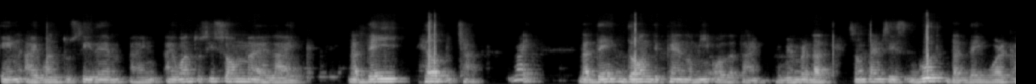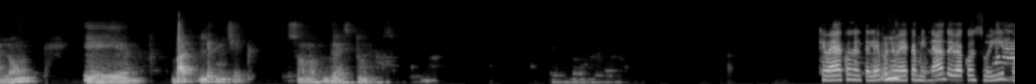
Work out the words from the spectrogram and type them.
and I want to see them and I want to see some uh, like that they help each other, right? That they don't depend on me all the time. Remember that sometimes it's good that they work alone, uh, but let me check some of the students. Que vaya con el teléfono y vaya caminando y va con su hijo.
